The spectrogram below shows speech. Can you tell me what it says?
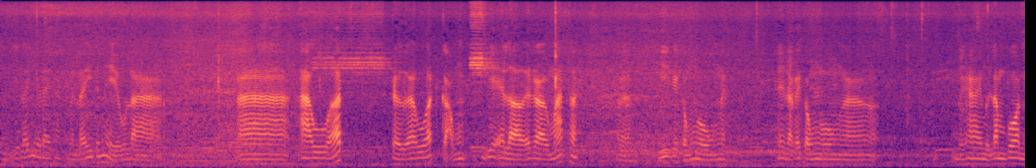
Mình chỉ lấy nhiêu đây thôi. Mình lấy tín hiệu là à, AUS trừ AUS cộng với LR mát thôi. À, với cái cộng nguồn này. Đây là cái cộng nguồn à, 12 15V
